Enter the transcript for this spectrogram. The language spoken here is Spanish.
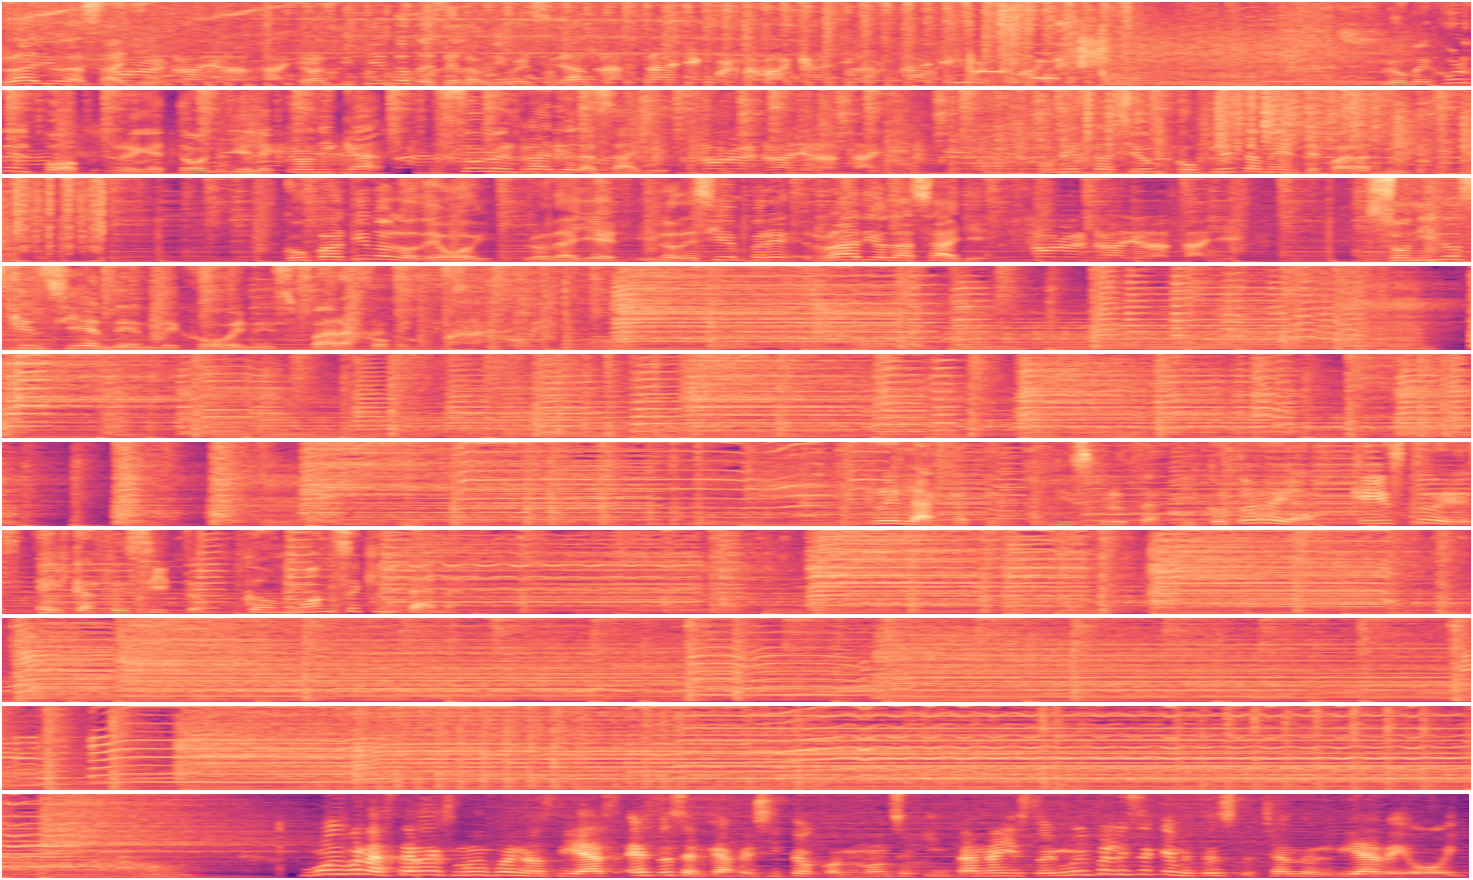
Radio La Salle, transmitiendo desde la Universidad La Salle Cuernavaca. lo mejor del pop, reggaetón y electrónica solo en Radio La Salle, Solo en Radio La Salle. una estación completamente para ti. Compartiendo lo de hoy, lo de ayer y lo de siempre, Radio La Salle. Solo en Radio La Salle. Sonidos que encienden de jóvenes para jóvenes. Para jóvenes. Relájate, disfruta y cotorrea que esto es El Cafecito con Monse Quintana. Buenas tardes, muy buenos días. Esto es el cafecito con Monse Quintana y estoy muy feliz de que me estés escuchando el día de hoy.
